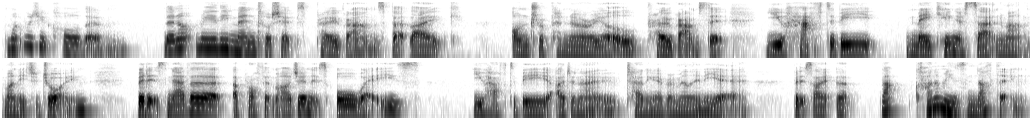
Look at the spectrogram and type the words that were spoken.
what would you call them? They're not really mentorships programs, but like entrepreneurial programs that you have to be making a certain amount of money to join, but it's never a profit margin. It's always you have to be, I don't know, turning over a million a year. But it's like that that kind of means nothing.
